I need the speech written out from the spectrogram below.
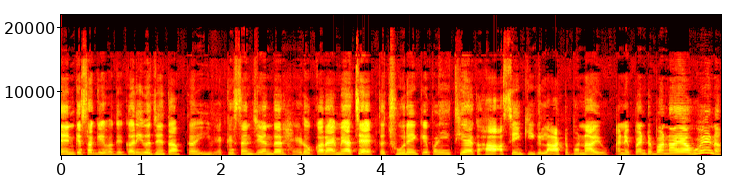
ने इनके सॻे वॻे કરી वञे था त ई વેકેશન જે અંદર હેડો કરાય में अचे त छोरे खे પણ ઈ थिया કે હા असीं कीअं लाट बनायो अने पेंट बनाया हुए न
